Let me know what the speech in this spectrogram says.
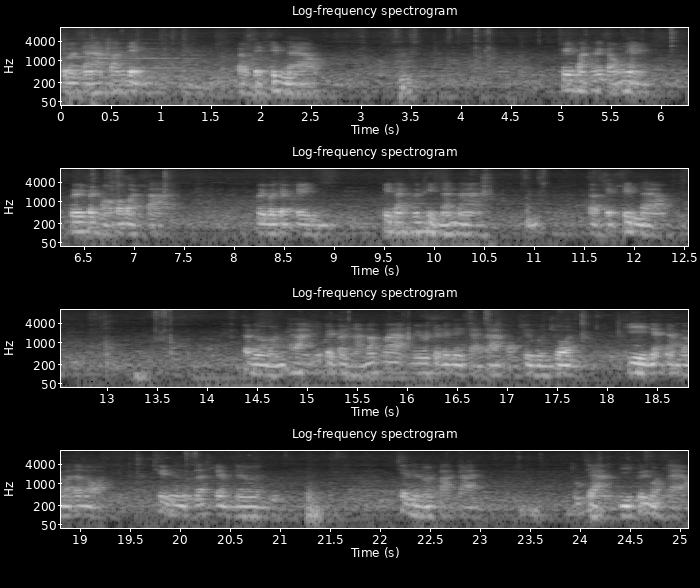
ส่วนสถาบันเด็กเราเสร็จสิ้นแล้วพิพิธภัณฑ์ทั้งสองแห่งไม่เป็นหอประวัติศาสตร์ไม่ว่าจะเป็นพิพิธภัณฑ์พื้นถิ่นนั้นนาเราเสร็จสิ้นแล้วถนนหนทางที่เป็นปัญหามากๆไม่ว่าจะเป็นในสายตาของสื่อมวลชน ที่แนะนำกันมาตลอด เช่นถนนราชดำเนิน เช่นถนนปากการทุกอย่างดีขึ้นหมดแล้ว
